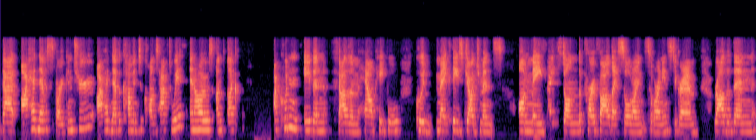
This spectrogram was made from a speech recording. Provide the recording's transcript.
that i had never spoken to i had never come into contact with and i was un- like i couldn't even fathom how people could make these judgments on me based on the profile they saw on saw on instagram rather than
